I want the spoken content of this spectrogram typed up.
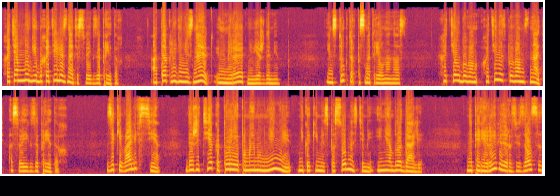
Хотя многие бы хотели знать о своих запретах, а так люди не знают и умирают невеждами. Инструктор посмотрел на нас. Хотел бы вам, хотелось бы вам знать о своих запретах. Закивали все, даже те, которые, по моему мнению, никакими способностями и не обладали. На перерыве развязался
